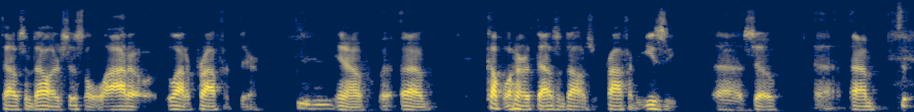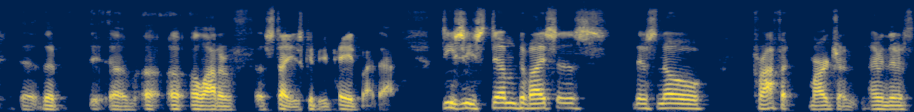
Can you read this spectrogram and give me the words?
thousand dollars, there's a lot of a lot of profit there. Mm-hmm. You know, a, a couple hundred thousand dollars of profit easy. Uh, so, uh, um, uh, the uh, a, a, lot of studies could be paid by that. DC mm-hmm. STIM devices, there's no profit margin. I mean, there's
